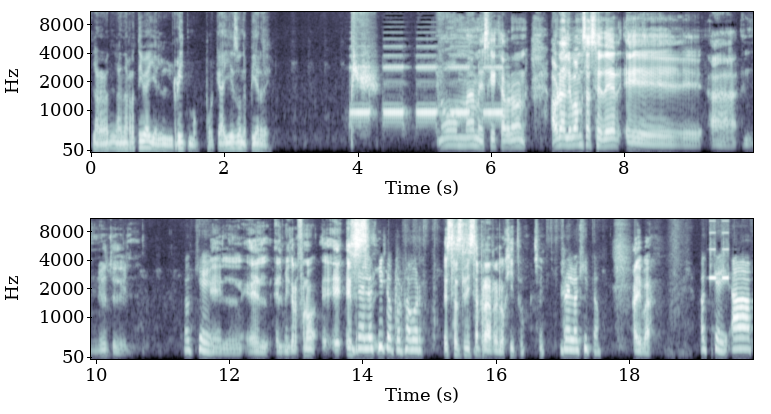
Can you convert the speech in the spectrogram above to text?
la- la narrativa y el ritmo, porque ahí es donde pierde. No mames, qué cabrón. Ahora le vamos a ceder eh, a Noodle. Ok. el, el- el micrófono. Eh, es- Relojito, por favor. ¿Estás lista para relojito? Sí. Relojito. Ahí va. Ok, a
